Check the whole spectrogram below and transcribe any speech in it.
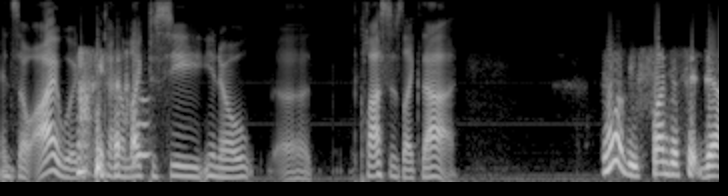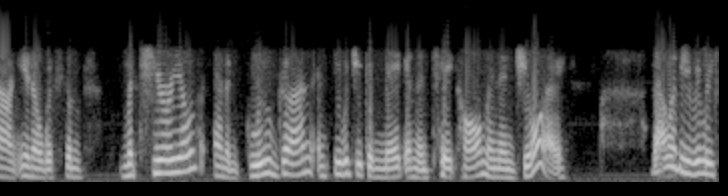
And so I would kind of like to see, you know, uh, classes like that. That would be fun to sit down, you know, with some materials and a glue gun and see what you can make and then take home and enjoy. That would be really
